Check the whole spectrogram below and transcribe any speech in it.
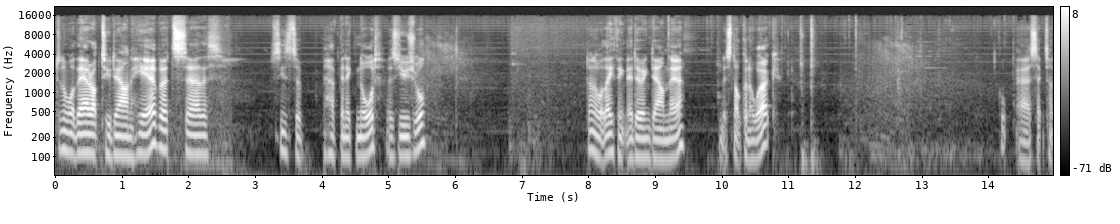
Don't know what they're up to down here, but uh, this seems to have been ignored, as usual. Don't know what they think they're doing down there. But it's not going to work. Ooh, uh, sector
